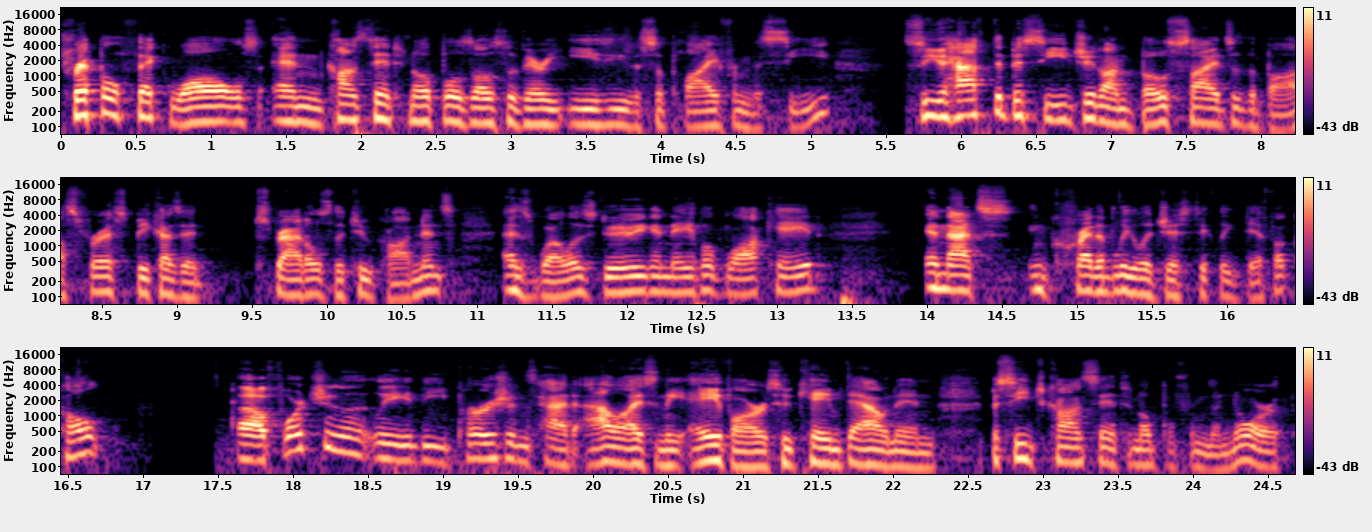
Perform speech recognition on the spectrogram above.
triple thick walls, and Constantinople is also very easy to supply from the sea. So you have to besiege it on both sides of the Bosphorus because it straddles the two continents, as well as doing a naval blockade. And that's incredibly logistically difficult. Uh, fortunately, the Persians had allies in the Avars who came down and besieged Constantinople from the north.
